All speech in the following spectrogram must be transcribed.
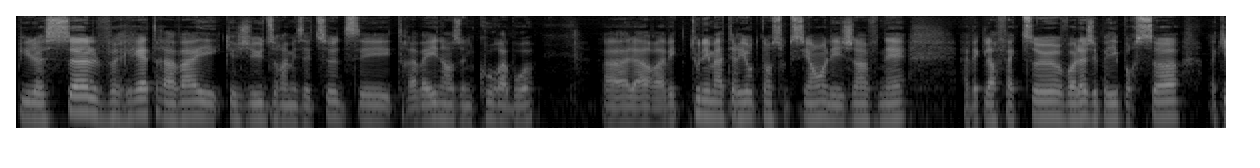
Puis le seul vrai travail que j'ai eu durant mes études, c'est travailler dans une cour à bois. Alors, avec tous les matériaux de construction, les gens venaient avec leurs factures. Voilà, j'ai payé pour ça. OK,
